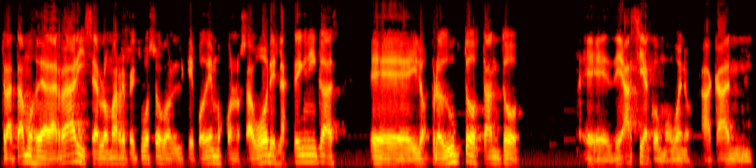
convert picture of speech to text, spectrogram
tratamos de agarrar y ser lo más respetuoso con el que podemos, con los sabores, las técnicas eh, y los productos, tanto de Asia como, bueno, acá en,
